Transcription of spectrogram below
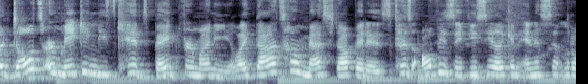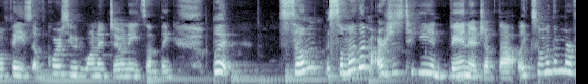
adults are making these kids beg for money. Like that's how messed up it is. Because obviously, if you see like an innocent little face, of course you would want to donate something. But some some of them are just taking advantage of that. Like some of them are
